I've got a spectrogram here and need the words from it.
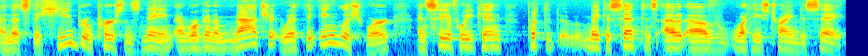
and that's the Hebrew person's name, and we're going to match it with the English word and see if we can put the, make a sentence out of what he's trying to say.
